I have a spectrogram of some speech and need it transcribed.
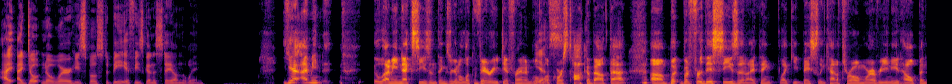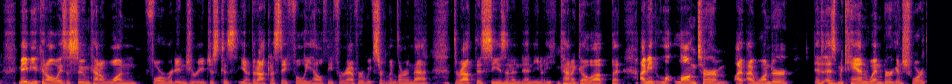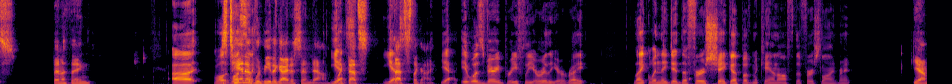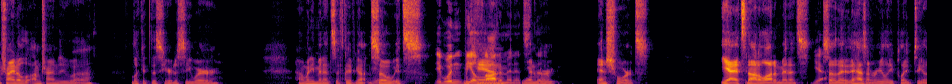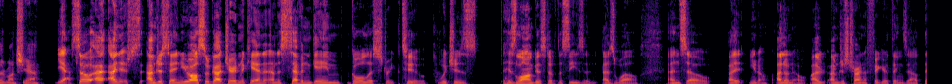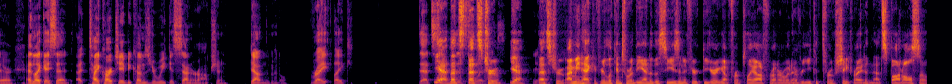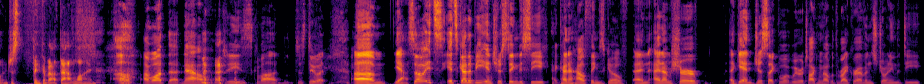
I I don't know where he's supposed to be if he's going to stay on the wing. Yeah, I mean, I mean, next season things are going to look very different, and we'll Yes. of course talk about that. Um, but but for this season, I think like you basically kind of throw them wherever you need help, and maybe you can always assume kind of one forward injury just because you know they're not going to stay fully healthy forever. We've certainly learned that throughout this season, and and you know he can kind of go up. But I mean, lo- long term, I, I wonder if, has McCann, Wennberg, and Schwartz been a thing? Uh, well, Tanev like- would be the guy to send down. Yes. Like that's yes, that's the guy. yeah. It was very briefly earlier, right? Like when they did the first shakeup of McCann off the first line, right? yeah i'm trying to i'm trying to uh look at this here to see where how many minutes if they've got Yeah. so it's It wouldn't be a lot of McCann, minutes. though. Wennberg, and schwartz yeah it's not a lot of minutes Yeah. so they, they hasn't really played together much yeah Yeah, so I, I just, I'm just saying, you also got Jared McCann on a seven-game goalless streak too, which is his longest of the season as well. And so I, you know, I don't know. I, I'm just trying to figure things out there. And like I said, uh, Tye Kartye becomes your weakest center option down the middle, right? Like that's yeah that's that's true yeah, Yeah. that's true i mean heck if you're looking toward the end of the season if you're gearing up for a playoff run or whatever you could throw Shane Wright in that spot also and just think about that line Oh, I want that now. Jeez, come on, just do it. Um, yeah, so it's it's gonna be interesting to see kind of how things go, and and I'm sure again, just like what we were talking about with Ryker Evans joining the D,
